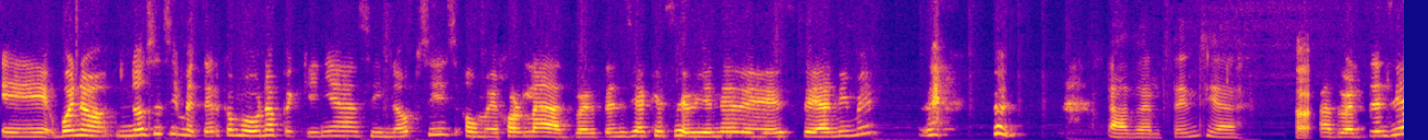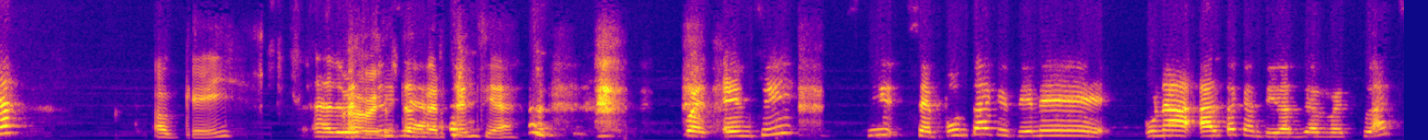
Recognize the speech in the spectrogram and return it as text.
eh, bueno, no sé si meter como una pequeña sinopsis o mejor la advertencia que se viene de este anime. Advertencia. ¿Advertencia? Ok. Advertencia. Advertencia. Pues en sí, sí se punta que tiene una alta cantidad de red flags,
